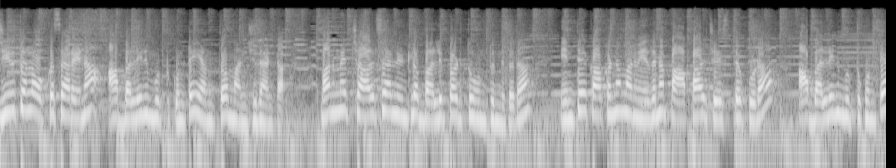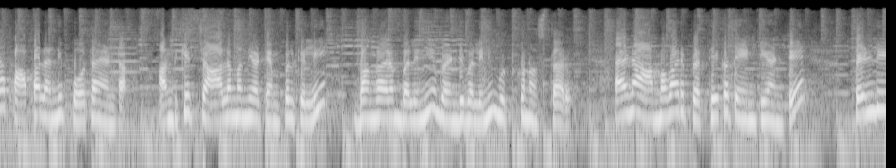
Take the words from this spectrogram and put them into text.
జీవితంలో ఒక్కసారైనా ఆ బలిని ముట్టుకుంటే ఎంతో మంచిదంట. మనమే చాలాసార్లు ఇంట్లో బలి పడుతూ ఉంటుంది కదా. ఇంతే కాకుండా మనం ఏదైనా పాపాలు చేస్తే కూడా ఆ బలిని ముట్టుకుంటే ఆ పాపాలన్నీ పోతాయంట. అందుకే చాలామంది ఆ టెంపుల్కి వెళ్ళి బంగారం బలిని వెండి బలిని ముట్టుకొని వస్తారు. అండ్ ఆ అమ్మవారి ప్రత్యేకత ఏంటి అంటే పెళ్ళి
